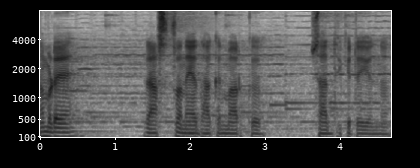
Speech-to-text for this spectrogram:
നമ്മുടെ രാഷ്ട്ര നേതാക്കന്മാർക്ക് സാധിക്കട്ടെ എന്ന്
